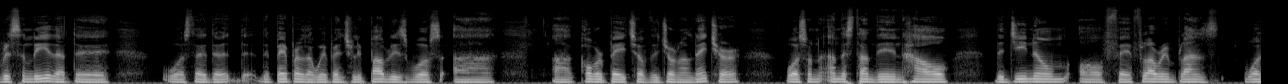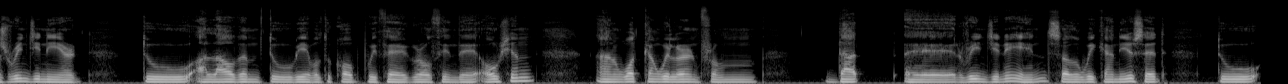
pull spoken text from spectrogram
recently that uh, was the, the, the paper that we eventually published was a, a cover page of the journal Nature was on understanding how the genome of uh, flowering plants was re-engineered to allow them to be able to cope with uh, growth in the ocean and what can we learn from that uh, re-engineering so that we can use it to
